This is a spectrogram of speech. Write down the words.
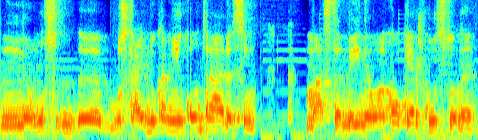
não uh, buscar ir no caminho contrário assim mas também não a qualquer custo né?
